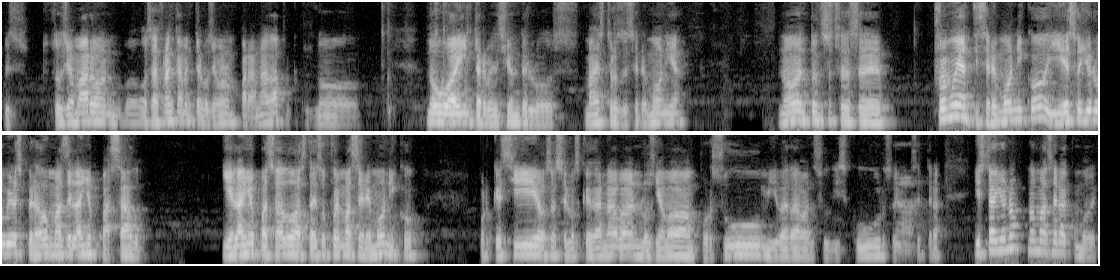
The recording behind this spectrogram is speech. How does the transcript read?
pues, los llamaron, o sea, francamente los llamaron para nada, porque pues, no, no hubo ahí intervención de los maestros de ceremonia, ¿no? Entonces pues, eh, fue muy anticeremónico y eso yo lo hubiera esperado más del año pasado. Y el año pasado hasta eso fue más ceremónico, porque sí, o sea, se los que ganaban los llamaban por Zoom, iba daban su discurso, ah. etcétera. Y este año no, nomás era como de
